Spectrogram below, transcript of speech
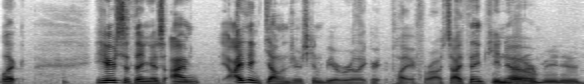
Look, here's the thing: is I'm I think Dellinger's gonna be a really great player for us. I think you He better know. be, dude.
